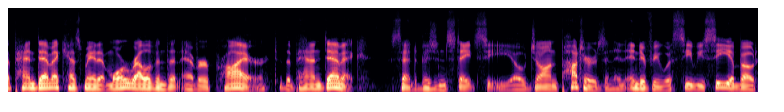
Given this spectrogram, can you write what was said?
the pandemic has made it more relevant than ever prior to the pandemic, said Vision State CEO John Putters in an interview with CBC about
